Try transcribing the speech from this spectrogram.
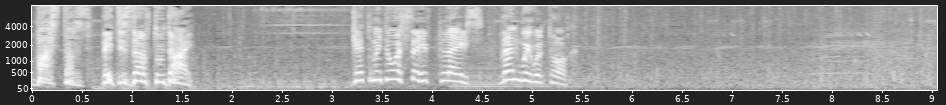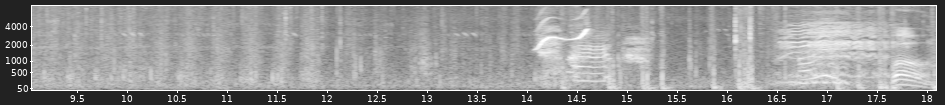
Bastards, they deserve to die. Get me to a safe place, then we will talk. Whoa.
